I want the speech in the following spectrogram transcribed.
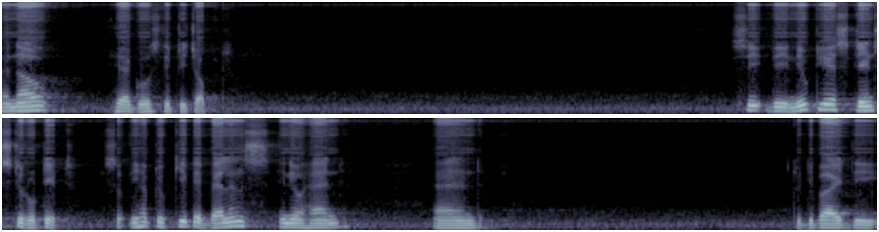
And now here goes the pre-chopper. See, the nucleus tends to rotate. So you have to keep a balance in your hand and to divide the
